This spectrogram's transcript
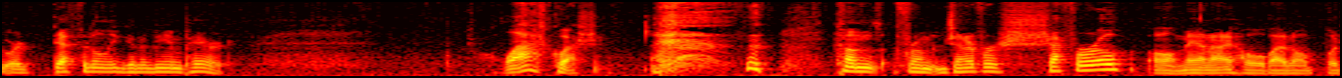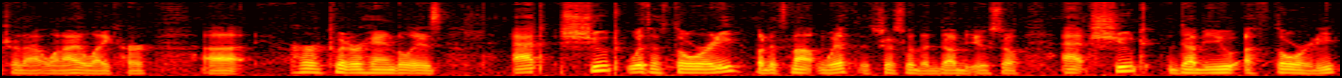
you are definitely going to be impaired. Last question comes from Jennifer Sheffero. Oh man, I hope I don't butcher that one. I like her. Uh, her Twitter handle is at shoot with authority, but it's not with, it's just with a W. So at shoot W authority.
